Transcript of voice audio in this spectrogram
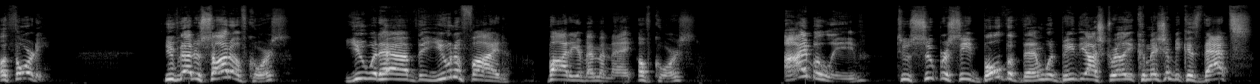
authority? You've got USADA, of course. You would have the unified body of MMA, of course. I believe to supersede both of them would be the Australia Commission because that's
